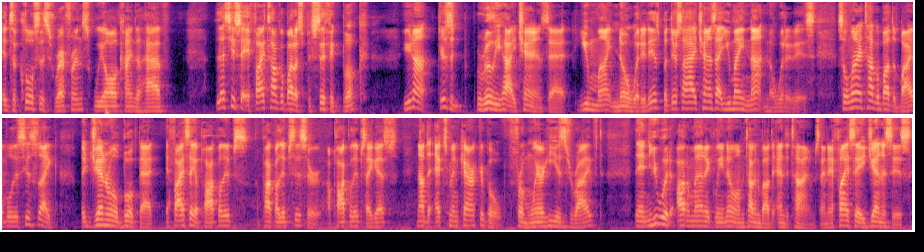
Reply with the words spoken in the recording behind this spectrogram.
it's the closest reference we all kind of have. Let's just say if I talk about a specific book, you're not. There's a really high chance that you might know what it is, but there's a high chance that you might not know what it is. So when I talk about the Bible, it's just like a general book that if I say apocalypse, apocalypsis or apocalypse, I guess not the X Men character, but from where he is derived then you would automatically know I'm talking about the end of times. And if I say Genesis,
